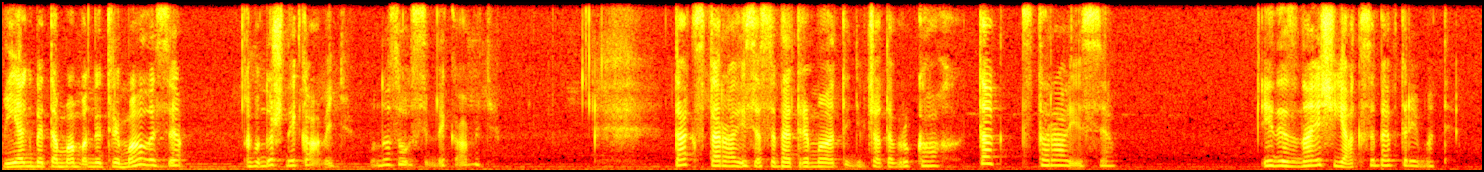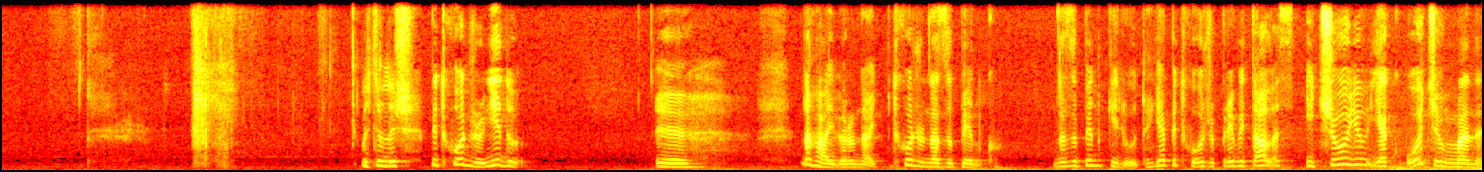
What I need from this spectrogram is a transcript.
Як би та мама не трималася, воно ж не камінь, воно зовсім не камінь. Так стараюся себе тримати, дівчата в руках, так стараюся. І не знаєш, як себе втримати. Ось я лише підходжу, їду е, на Гайверу навіть, підходжу на зупинку. На зупинки люди. Я підходжу, привіталась і чую, як очі в мене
